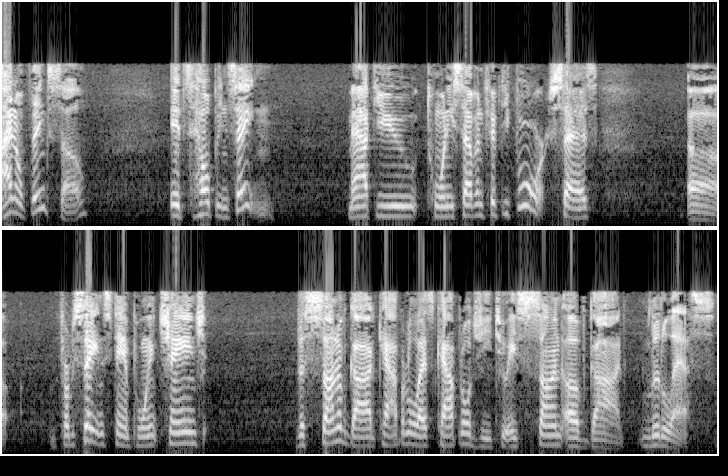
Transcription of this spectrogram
I don't think so. It's helping Satan. Matthew twenty-seven fifty-four says, uh, from Satan's standpoint, change the Son of God, capital S, capital G, to a Son of God, little s.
